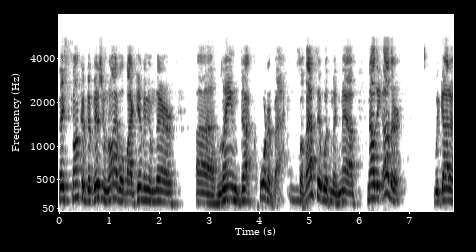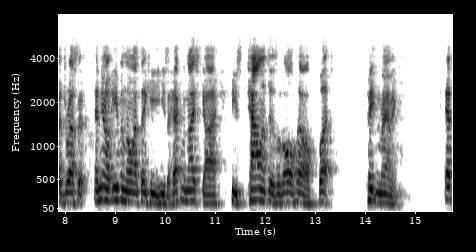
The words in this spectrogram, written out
They sunk a division rival by giving them their uh, lame duck quarterback. So that's it with McNabb. Now the other, we got to address it. And you know, even though I think he, he's a heck of a nice guy, he's talented as all hell, but Peyton Manning. At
